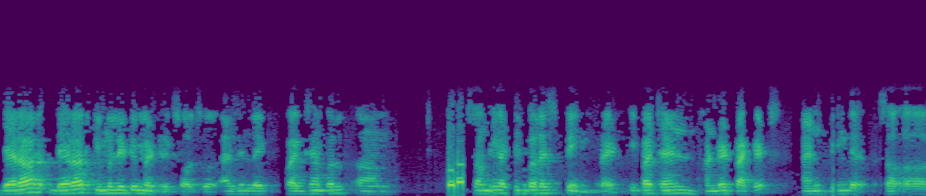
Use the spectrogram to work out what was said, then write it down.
there are there are cumulative metrics also, as in like for example. Um, something as simple as ping, right? If I send 100 packets and ping the, so, uh,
